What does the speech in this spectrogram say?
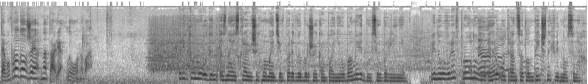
Тему продовжує Наталія Леонова. Рік тому один з найяскравіших моментів передвиборчої кампанії Обами відбувся у Берліні. Він говорив про нову еру у трансатлантичних відносинах.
